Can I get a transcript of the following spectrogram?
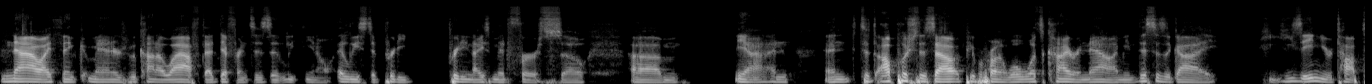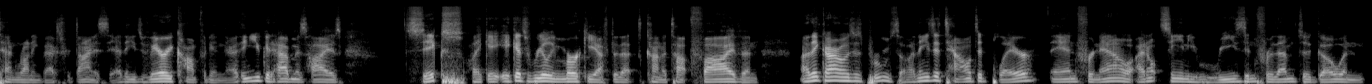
now I think managers would kind of laugh. That difference is at least you know at least a pretty pretty nice mid first. So um, yeah, and and to, I'll push this out. People probably well, what's Kyren now? I mean, this is a guy. He, he's in your top ten running backs for dynasty. I think he's very confident there. I think you could have him as high as six. Like it, it gets really murky after that kind of top five. And I think Kyren has proven himself. I think he's a talented player. And for now, I don't see any reason for them to go and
